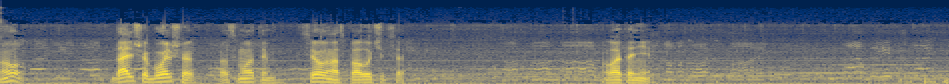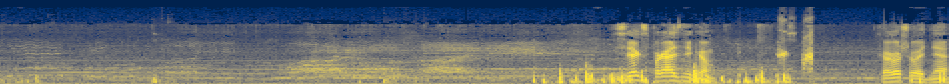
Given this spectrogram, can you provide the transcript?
Ну, дальше больше, посмотрим. Все у нас получится. Вот они. Всех с праздником! Хорошего дня!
